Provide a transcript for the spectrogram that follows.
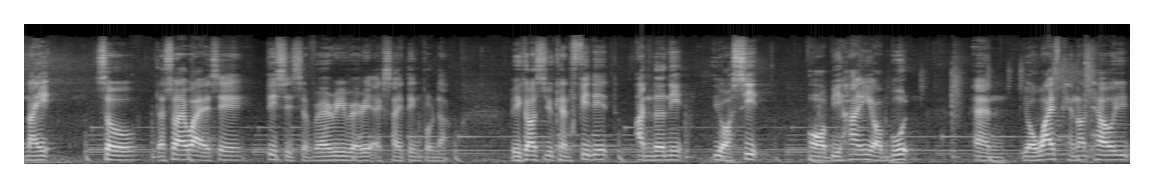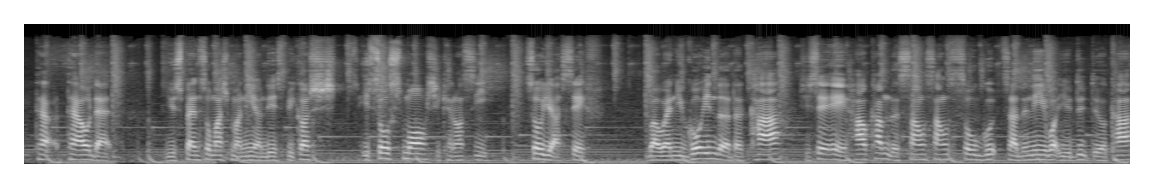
naik. So that's why, why I say this is a very very exciting product because you can fit it underneath your seat or behind your boot and your wife cannot tell you tell, tell that you spend so much money on this because it's so small she cannot see so you are safe but when you go into the car she say hey how come the sound sounds so good? Suddenly what you did to your car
